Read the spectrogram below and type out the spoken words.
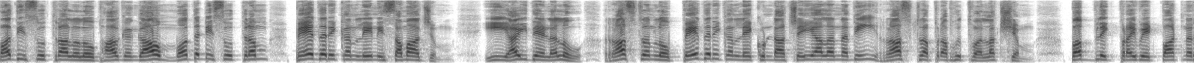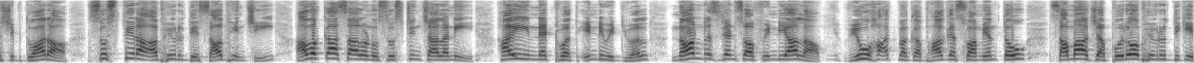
పది సూత్రాలలో భాగంగా మొదటి సూత్రం పేదరికం లేని సమాజం. ఈ ఐదేళ్ళలో రాష్ట్రంలో పేదరికం లేకుండా చేయాలన్నది రాష్ట్ర ప్రభుత్వ లక్ష్యం. పబ్లిక్ ప్రైవేట్ పార్ట్నర్షిప్ ద్వారా సుస్థిర అభివృద్ధి సాధించి అవకాశాలను సృష్టించాలని high net worth individual non residents of ఇండియాల వ్యూహాత్మక భాగస్వామ్యంతో సమాజ పురోభివృద్ధికి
